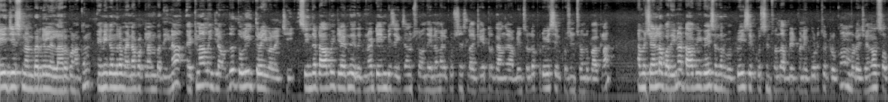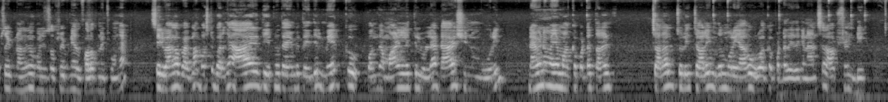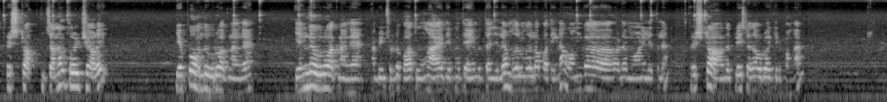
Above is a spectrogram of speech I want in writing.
AGS நண்பர்கள் எல்லாருக்கும் வணக்கம். இன்றைக்கி வந்து நம்ம என்ன பார்க்கலாம்னு பார்த்தீங்கன்னா எக்கனாமிக்கில் வந்து தொழில்துறை வளர்ச்சி. ஸோ இந்த டாப்பிக்லேருந்து இதுக்கு முன்னாடி டிஎன்பிஎஸ் எக்ஸாம்ஸில் வந்து என்ன மாதிரி கொஸ்டின்ஸ்லாம் கேட்டிருக்காங்க அப்படின்னு சொல்லிட்டு ப்ரீவியஸ் இயர் கொஸ்டின்ஸ் வந்து பார்க்கலாம். நம்ம சேனலில் பார்த்தீங்கன்னா டாபிக் வைஸ் வந்து நம்ம ப்ரீவியஸ் இயர் கொஸ்டின்ஸ் வந்து அப்டேட் பண்ணி கொடுத்துட்ருக்கோம் நம்மளோட சேனல் சப்ஸ்கிரைப் பண்ணாங்க கொஞ்சம் சப்ஸ்கிரைப் பண்ணி அதை ஃபாலோ பண்ணி வச்சுக்கோங்க. சரி வாங்க பார்க்கலாம். ஃபஸ்ட்டு பாருங்கள் ஆயிரத்தி எட்நூற்றி ஐம்பத்தைந்தில் மேற்கு வங்க மாநிலத்தில் உள்ள டேஷ் என்னும் ஊரில் நவீனமயமாக்கப்பட்ட தனல் சலல் தொழிற்சாலை முதல் முறையாக உருவாக்கப்பட்டது. இதுக்கு ஆன்சர் ஆப்ஷன் டி ரிஸ்ட்ரா ஜன்னல் தொழிற்சாலை எப்போ வந்து உருவாக்குனாங்க? எங்கே உருவாக்குனாங்க? அப்படின்னு சொல்லிட்டு பார்த்துக்கோங்க ஆயிரத்தி எட்நூற்றி ஐம்பத்தஞ்சில் முதல் முதலாக பார்த்தீங்கன்னா வங்காள மாநிலத்தில் ரிஷ்டா அந்த பிளேஸில் தான் உருவாக்கியிருப்பாங்க.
